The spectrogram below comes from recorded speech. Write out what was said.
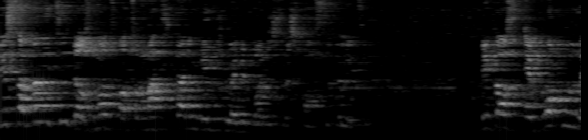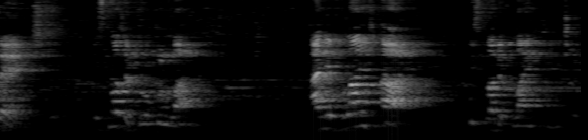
Disability does not automatically make you anybody's responsibility. Because a broken leg is not a broken life, and a blind eye is not a blind future.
